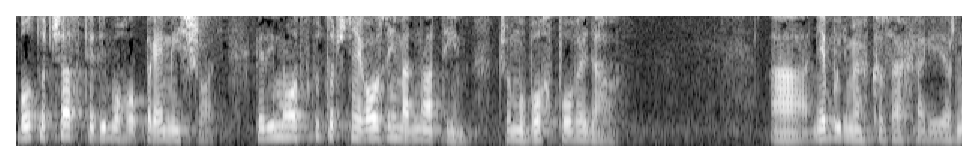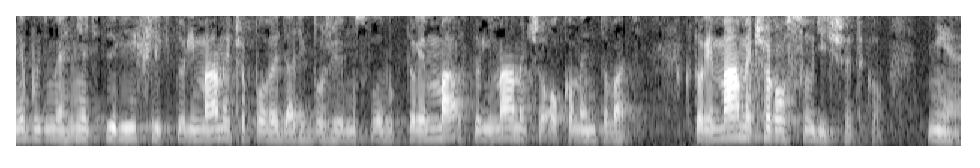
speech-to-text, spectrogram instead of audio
Bol to čas, kedy mohol premýšľať, kedy mohol skutočne rozímať nad tým, čo mu Boh povedal. A nebuďme ako Zachariáš, nebuďme hneď tí rýchli, ktorí máme čo povedať k Božiemu slovu, ktorí, má, ktorí máme čo okomentovať, ktorí máme čo rozsúdiť všetko. Nie,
